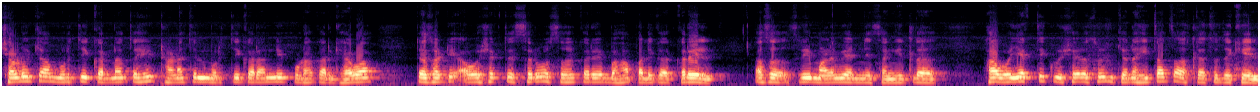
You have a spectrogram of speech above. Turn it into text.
शाडूच्या मूर्तीकरणातही ठाण्यातील मूर्तिकारांनी पुढाकार घ्यावा त्यासाठी आवश्यक ते सर्व सहकार्य महापालिका करेल असं श्री माळवी यांनी सांगितलं. हा वैयक्तिक विषय असून जनहिताचा असल्याचं देखील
